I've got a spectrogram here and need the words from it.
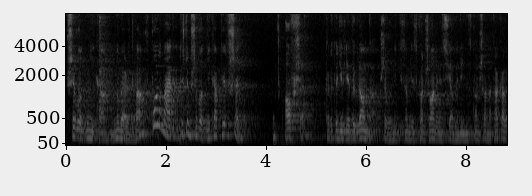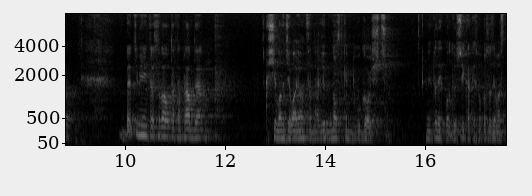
przewodnika numer 2 w polu magnetycznym przewodnika pierwszego. Owszem, tak to dziwnie wygląda. Przewodniki są nieskończone, więc siła będzie nieskończona, tak, ale będzie mnie interesowało tak naprawdę siła działająca na jednostkę długości. W niektórych podręcznikach jest po prostu zamiast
